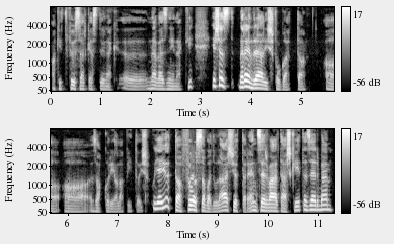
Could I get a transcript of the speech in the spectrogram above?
akit főszerkesztőnek neveznének ki, és ezt rendre el is fogadta a, a, az akkori alapító is. Ugye jött a felszabadulás, jött a rendszerváltás 2000-ben,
